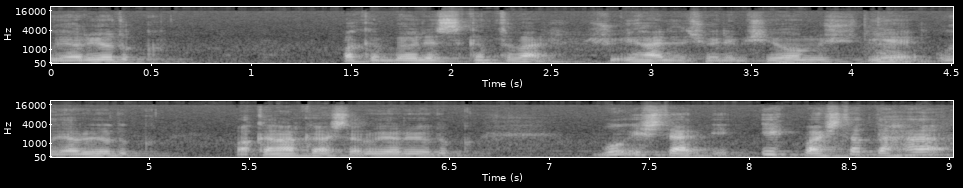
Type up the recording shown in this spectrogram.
uyarıyorduk. Bakın böyle sıkıntı var. Şu ihalede şöyle bir şey olmuş diye uyarıyorduk. Bakan arkadaşlar uyarıyorduk. Bu işler ilk başta daha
